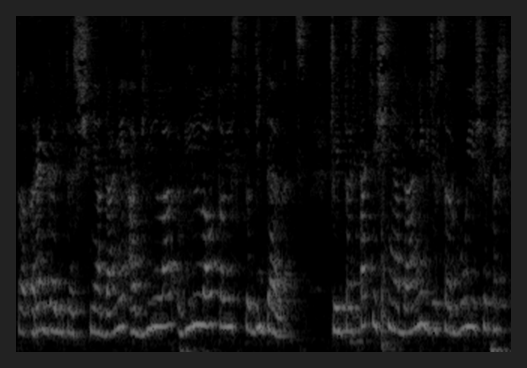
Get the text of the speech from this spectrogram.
to reggeli to jest śniadanie, a villa, villo to jest widelec. Czyli to jest takie śniadanie, gdzie serwuje się też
